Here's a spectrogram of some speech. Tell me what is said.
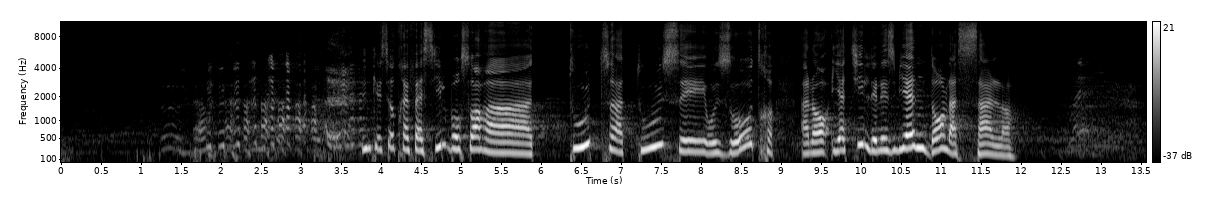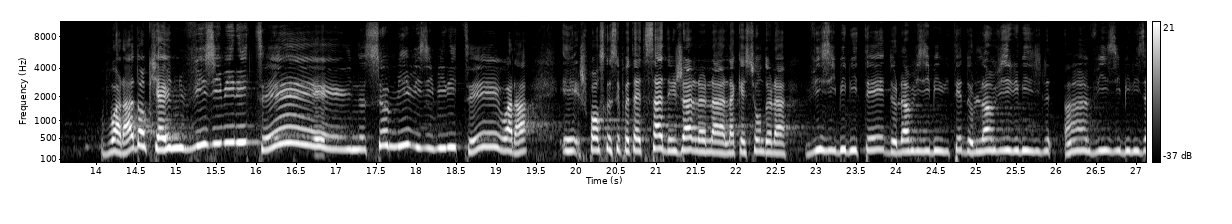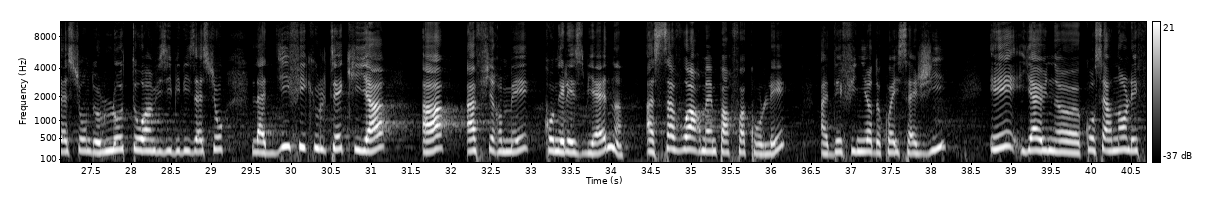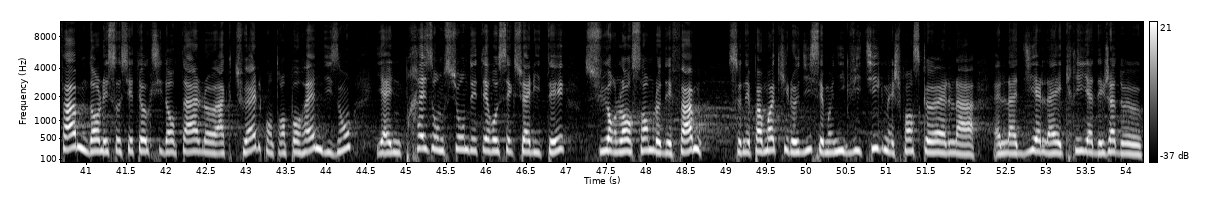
Une question très facile. Bonsoir à toutes, à tous et aux autres. Alors, y a-t-il des lesbiennes dans la salle? Voilà, donc il y a une visibilité, une semi-visibilité, voilà. Et je pense que c'est peut-être ça déjà la, question de la visibilité, de l'invisibilité, de l'invisibilisation, de l'auto-invisibilisation, la difficulté qu'il y a à affirmer qu'on est lesbienne, à savoir même parfois qu'on l'est, à définir de quoi il s'agit, et il y a une, euh, concernant les femmes dans les sociétés occidentales euh, actuelles, contemporaines, disons, il y a une présomption d'hétérosexualité sur l'ensemble des femmes. Ce n'est pas moi qui le dis, c'est Monique Wittig, mais je pense qu'elle l'a, elle l'a dit, elle l'a écrit il y a déjà de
